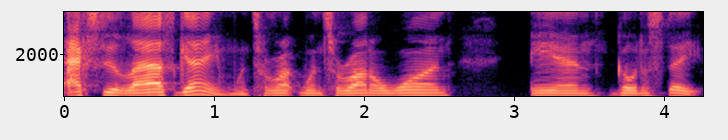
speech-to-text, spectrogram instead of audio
actually the last game when Toronto when Toronto won and Golden State.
